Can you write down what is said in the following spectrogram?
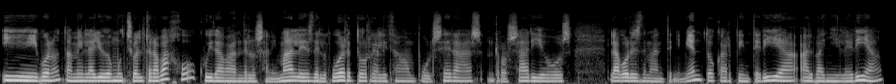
Y bueno, también le ayudó mucho el trabajo, cuidaban de los animales, del huerto, realizaban pulseras, rosarios, labores de mantenimiento, carpintería, albañilería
